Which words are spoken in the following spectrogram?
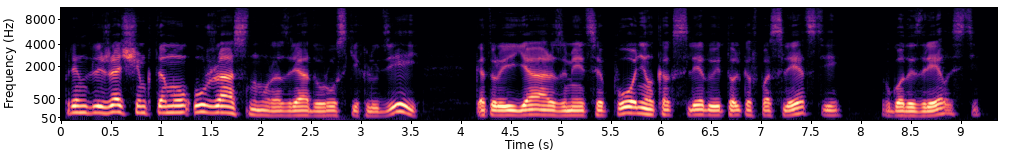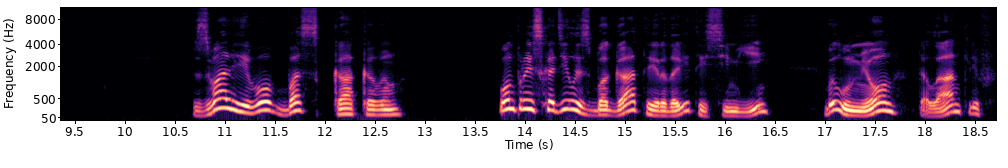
принадлежащим к тому ужасному разряду русских людей, которые я, разумеется, понял как следует только впоследствии, в годы зрелости. Звали его Баскаковым. Он происходил из богатой и родовитой семьи, был умен, талантлив,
